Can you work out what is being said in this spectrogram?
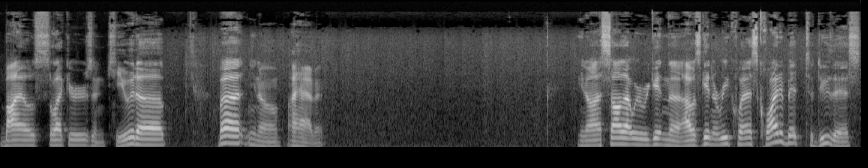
BIOS selectors and queue it up. But, you know, I haven't. You know, I saw that we were getting the, I was getting a request quite a bit to do this.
